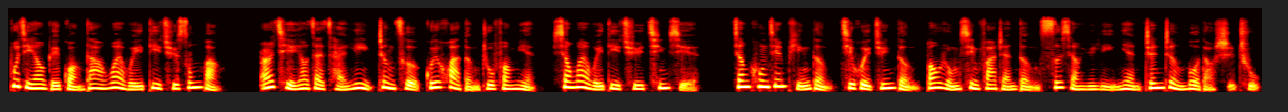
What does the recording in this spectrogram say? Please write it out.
不仅要给广大外围地区松绑。而且要在财力、政策规划等诸方面向外围地区倾斜，将空间平等、机会均等、包容性发展等思想与理念真正落到实处，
